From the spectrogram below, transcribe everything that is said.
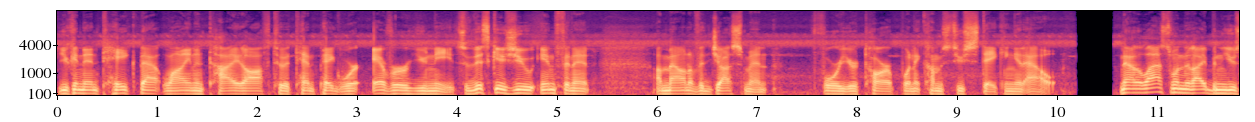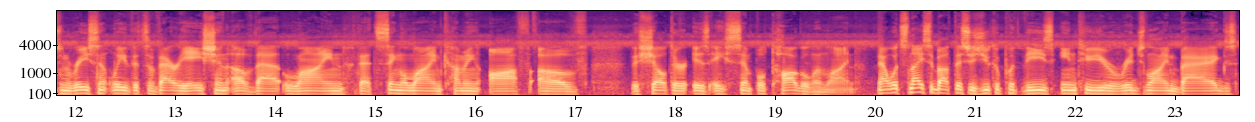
You can then take that line and tie it off to a tent peg wherever you need. So this gives you infinite amount of adjustment for your tarp when it comes to staking it out. Now the last one that I've been using recently that's a variation of that line, that single line coming off of the shelter is a simple toggle in line. Now what's nice about this is you could put these into your ridgeline bags.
